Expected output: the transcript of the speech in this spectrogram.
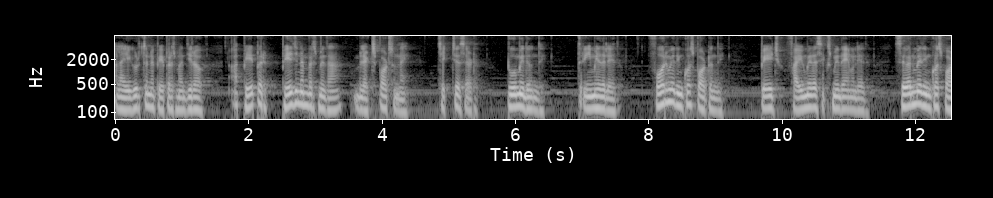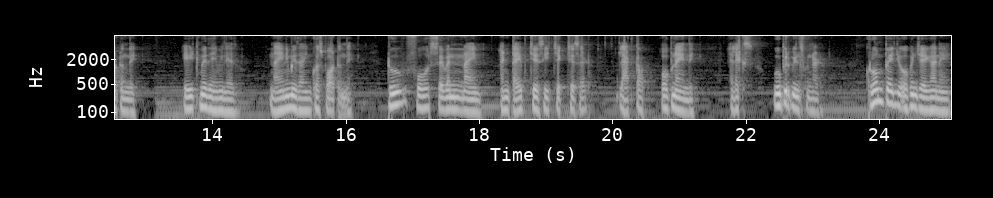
అలా ఎగురుతున్న పేపర్స్ మధ్యలో ఆ పేపర్ పేజ్ నెంబర్స్ మీద బ్లడ్ స్పాట్స్ ఉన్నాయి. చెక్ చేశాడు. టూ మీద ఉంది. త్రీ మీద లేదు. ఫోర్ మీద ఇంకో స్పాట్ ఉంది. పేజ్ ఫైవ్ మీద సిక్స్ మీద ఏమీ లేదు. సెవెన్ మీద ఇంకో స్పాట్ ఉంది. ఎయిట్ మీద ఏమీ లేదు. నైన్ మీద ఇంకో స్పాట్ ఉంది. టూ ఫోర్ సెవెన్ నైన్ అని టైప్ చేసి చెక్ చేశాడు. ల్యాప్టాప్ ఓపెన్ అయింది. అలెక్స్ ఊపిరి పీల్చుకున్నాడు. క్రోమ్ పేజ్ ఓపెన్ చేయగానే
